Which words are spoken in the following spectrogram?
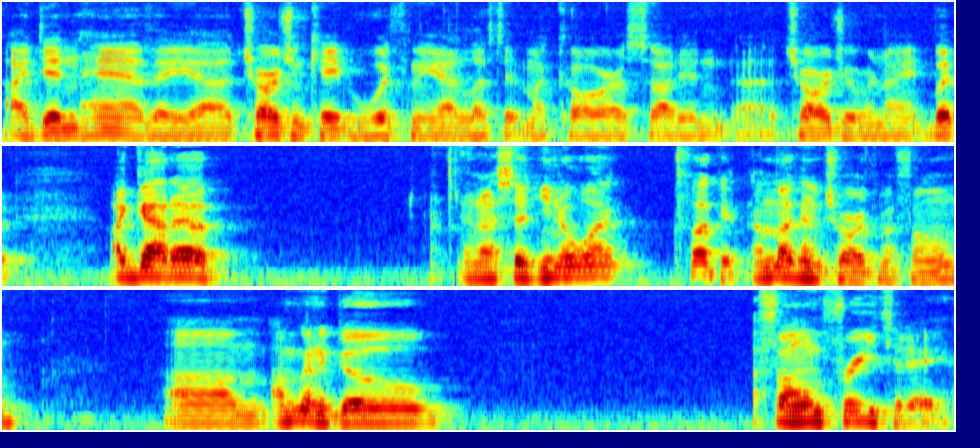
I didn't have a uh, charging cable with me. I left it in my car, so I didn't uh, charge overnight. But I got up and I said, you know what? Fuck it. I'm not going to charge my phone. Um, I'm going to go phone free today,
